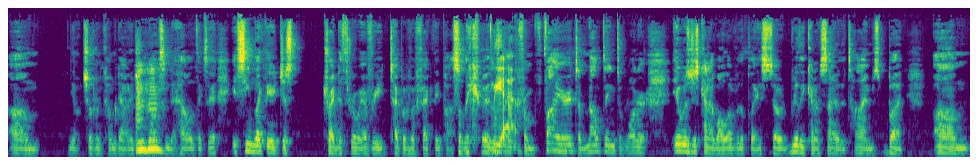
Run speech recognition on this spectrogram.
um you know children come down and she Mhm. melts into hell and things like that it seemed like they just tried to throw every type of effect they possibly could Yeah. like from fire to melting to water it was just kind of all over the place so really kind of sign of the times but um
